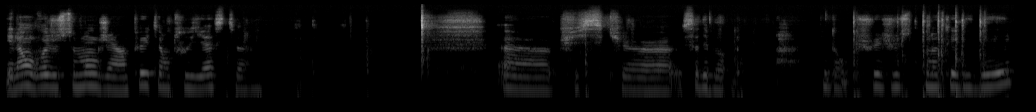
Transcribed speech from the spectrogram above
Et là, on voit justement que j'ai un peu été enthousiaste euh, puisque ça déborde. Donc je vais juste noter l'idée.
